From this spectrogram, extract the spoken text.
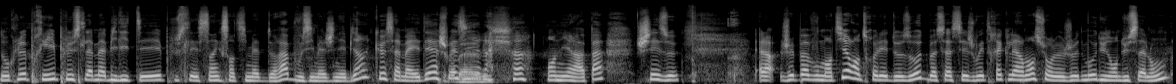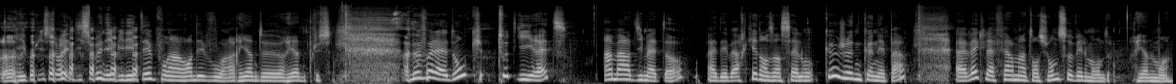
Donc, le prix, plus l'amabilité, plus les 5 cm de rap, vous imaginez bien que ça m'a aidé à choisir. Bah oui. On n'ira pas chez eux. Alors, je vais pas vous mentir, entre les deux autres, bah, ça s'est joué très clairement sur le jeu de mots du nom du salon et puis sur les disponibilités pour un rendez-vous. hein, rien, de, rien de plus. Me voilà donc, toute guillerette, un mardi matin, à débarquer dans un salon que je ne connais pas, avec la ferme intention de sauver le monde. Rien de moins.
